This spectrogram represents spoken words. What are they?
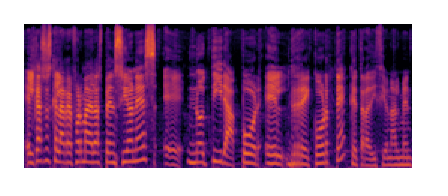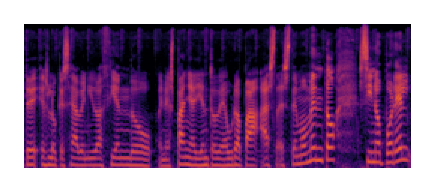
El caso es que la reforma de las pensiones eh, no tira por el recorte, que tradicionalmente es lo que se ha venido haciendo en España y en toda Europa hasta este momento, sino por el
